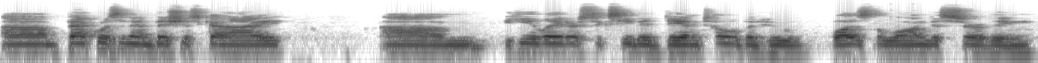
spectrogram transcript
Uh, Beck was an ambitious guy. Um, he later succeeded Dan Tobin, who was the longest serving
